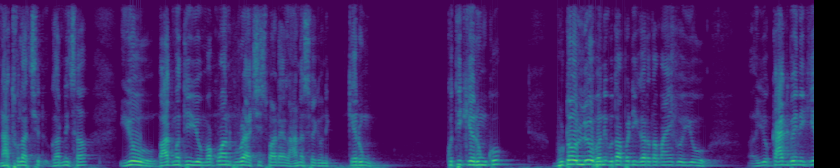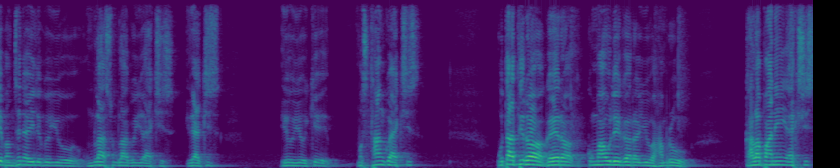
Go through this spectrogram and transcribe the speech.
नाथुला छि गर्ने छ। यो बागमती यो मकवानपुर एक्सिसबाट लान सक्यो भने केरुङ कुती केरुङको बुटौल्यो भने उतापट्टि गएर तपाईँको यो यो कागबेनी के भन्छ नि अहिलेको यो हुम्ला सुम्लाको यो एक्सिस यो एक्सिस यो यो के? मुस्ताङको एक्सिस उतातिर गएर कुमाउले गएर यो हाम्रो कालापानी एक्सिस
